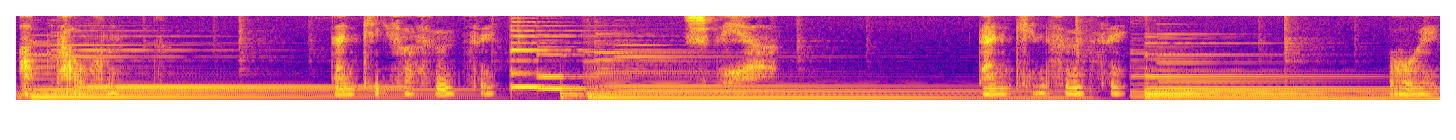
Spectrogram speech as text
abtauchend. Dein Kiefer fühlt sich schwer. Dein Kinn fühlt sich ruhig.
